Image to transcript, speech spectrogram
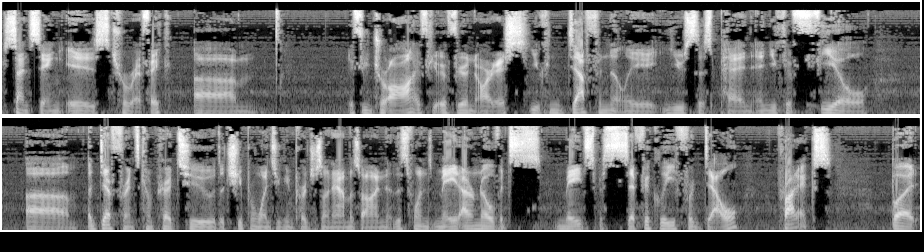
sensing is terrific. Um, if you draw, if you if you're an artist, you can definitely use this pen, and you can feel um, a difference compared to the cheaper ones you can purchase on Amazon. This one's made. I don't know if it's made specifically for Dell products, but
